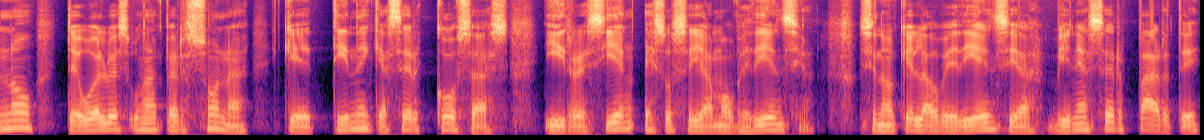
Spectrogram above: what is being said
no te vuelves una persona que tiene que hacer cosas y recién eso se llama obediencia, sino que la obediencia viene a ser parte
